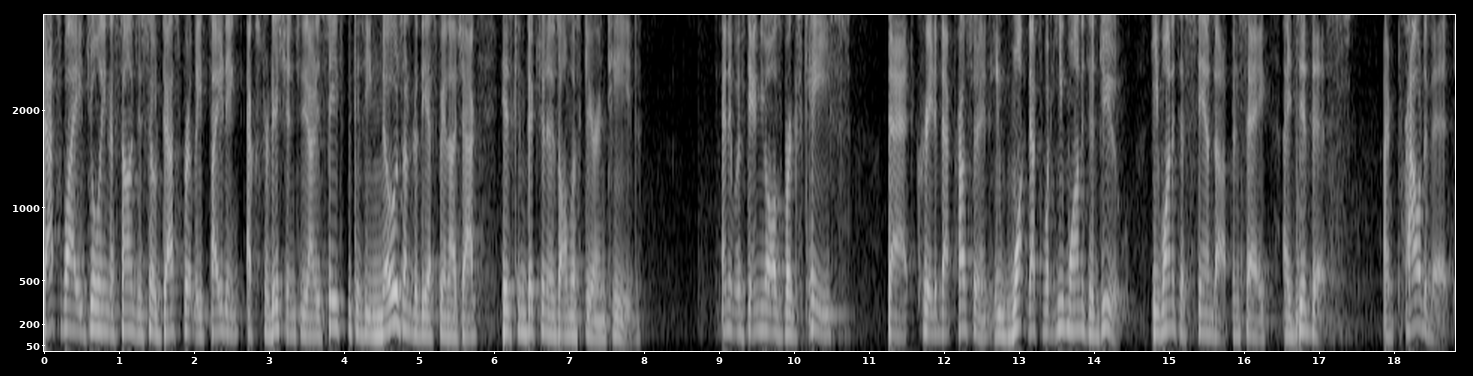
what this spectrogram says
That's why Julian Assange is so desperately fighting extradition to the United States because he knows under the Espionage Act his conviction is almost guaranteed. And it was Daniel Ellsberg's case that created that precedent. He want, that's what he wanted to do. He wanted to stand up and say, I did this. I'm proud of it.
